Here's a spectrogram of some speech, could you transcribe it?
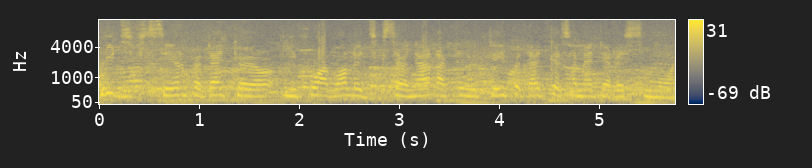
plus difficiles, peut-être qu'il faut avoir le dictionnaire à côté, peut-être que ça m'intéresse moins.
